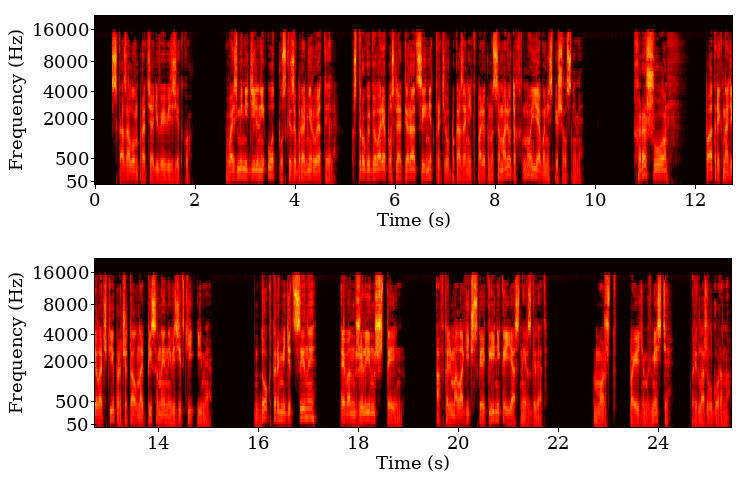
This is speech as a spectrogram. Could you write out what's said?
— сказал он, протягивая визитку. «Возьми недельный отпуск и забронируй отель. Строго говоря, после операции нет противопоказаний к полету на самолетах, но я бы не спешил с ними». «Хорошо». Патрик надел очки и прочитал написанное на визитке имя. «Доктор медицины Эванжелин Штейн». Офтальмологическая клиника «Ясный взгляд». «Может, поедем вместе?» — предложил Горану.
